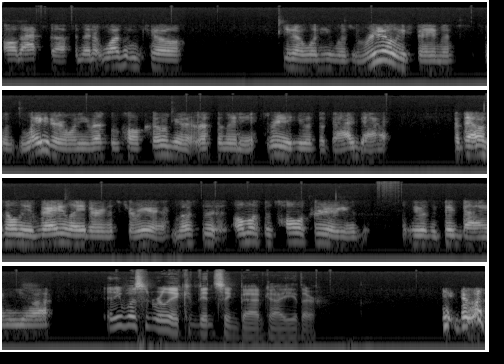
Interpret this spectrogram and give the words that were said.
all that stuff. And then it wasn't until, you know, when he was really famous was later when he wrestled Hulk Hogan at WrestleMania three. He was the bad guy, but that was only very later in his career. Most of the, almost his whole career, he was he was a big guy in the U.S. And he wasn't really a convincing bad guy either. He, there was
